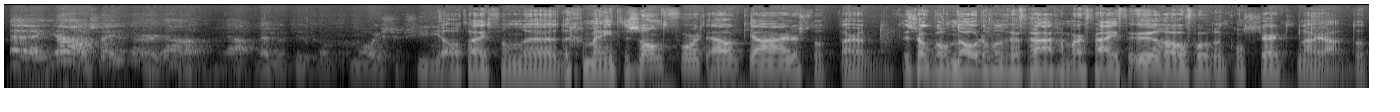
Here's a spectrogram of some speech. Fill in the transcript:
Eh, ja, zeker. Ja. Ja, we hebben natuurlijk een, een mooie subsidie altijd van de, de gemeente Zandvoort elk jaar. Dus dat, daar, dat is ook wel nodig, want we vragen maar 5 euro voor een concert. Nou ja, dat,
